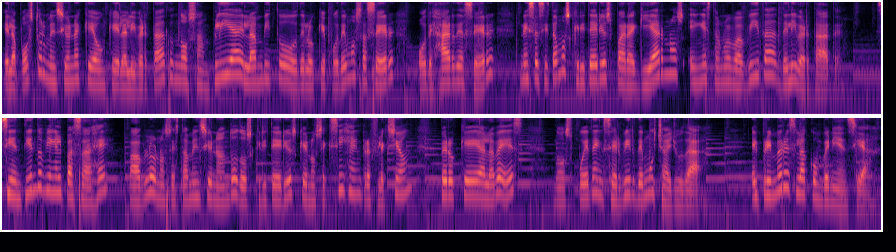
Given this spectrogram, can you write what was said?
el apóstol menciona que aunque la libertad nos amplía el ámbito de lo que podemos hacer o dejar de hacer, necesitamos criterios para guiarnos en esta nueva vida de libertad. Si entiendo bien el pasaje, Pablo nos está mencionando dos criterios que nos exigen reflexión, pero que a la vez nos pueden servir de mucha ayuda. El primero es la conveniencia.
